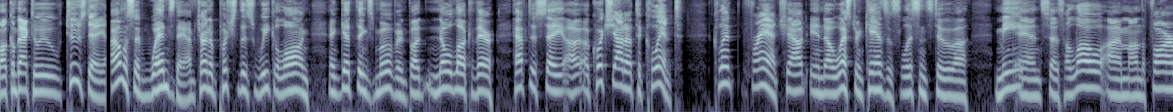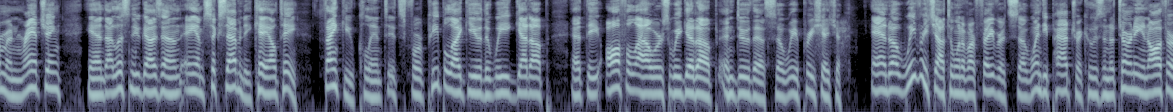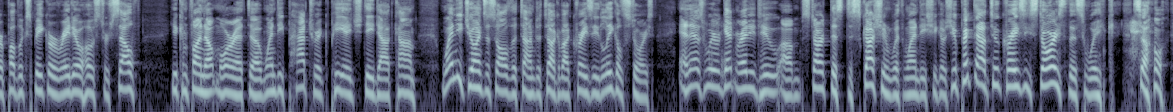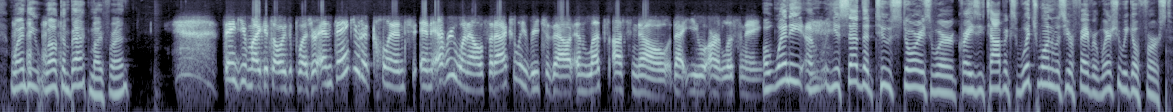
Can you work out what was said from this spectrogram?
Welcome back to Tuesday. I almost said Wednesday. I'm trying to push this week along and get things moving, but no luck there. Have to say uh, a quick shout out to Clint. Clint Franch out in uh, Western Kansas listens to uh, me and says, Hello, I'm on the farm and ranching, and I listen to you guys on AM 670 KLT. Thank you, Clint. It's for people like you that we get up at the awful hours we get up and do this. So we appreciate you. And uh, we've reached out to one of our favorites, uh, Wendy Patrick, who's an attorney and author, a public speaker, a radio host herself. You can find out more at uh, wendypatrickphd.com. Wendy joins us all the time to talk about crazy legal stories. And as we were getting ready to um, start this discussion with Wendy, she goes, You picked out two crazy stories this week. So, Wendy, welcome back, my friend. Thank you, Mike. It's always a pleasure. And thank you to Clint and everyone else that actually reaches out and lets us know that you are listening. Oh, Wendy, um, you said the two stories were crazy topics. Which one was your favorite? Where should we go first?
